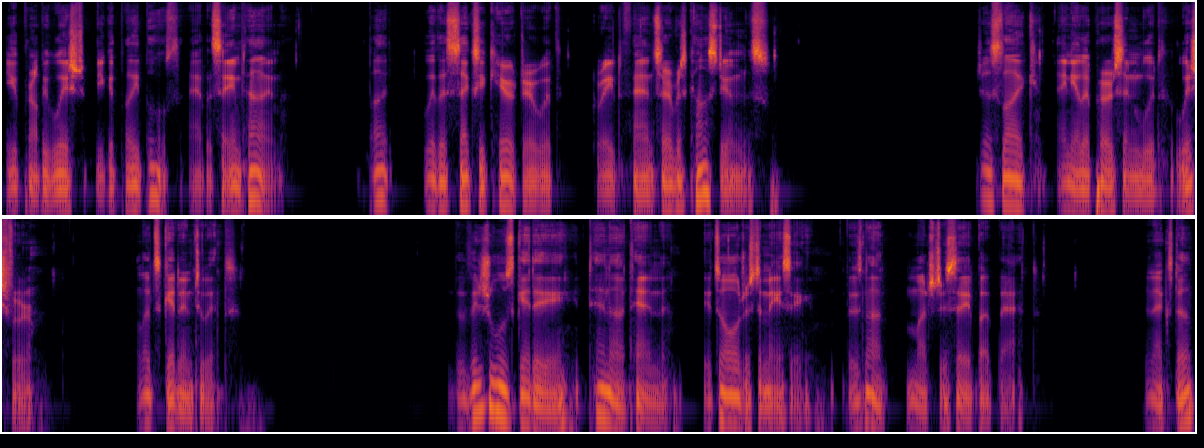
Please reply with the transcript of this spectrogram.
you probably wish you could play both at the same time, but with a sexy character with great fan service costumes. Just like any other person would wish for. Let's get into it. The visuals get a 10 out of 10. It's all just amazing. There's not much to say about that. Next up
